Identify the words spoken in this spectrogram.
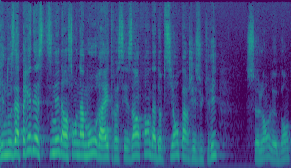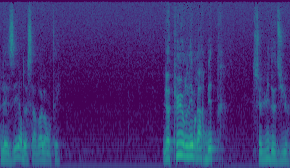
Il nous a prédestinés dans son amour à être ses enfants d'adoption par Jésus-Christ selon le bon plaisir de sa volonté. Le pur libre arbitre, celui de Dieu.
